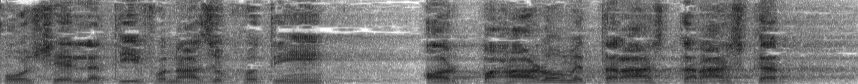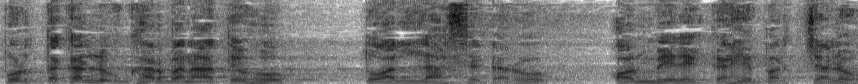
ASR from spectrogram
خوشے لطیف و نازک ہوتی ہیں اور پہاڑوں میں تراش تراش کر پرتکلف گھر بناتے ہو، تو اللہ سے ڈرو اور میرے کہے پر چلو۔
